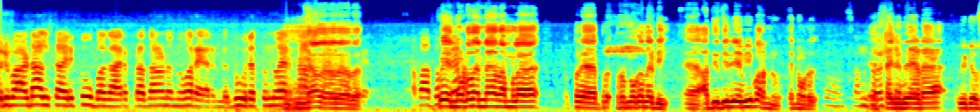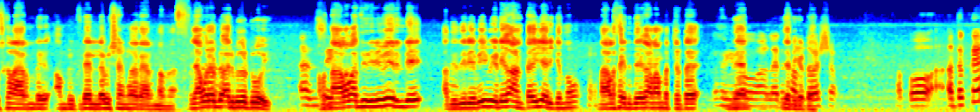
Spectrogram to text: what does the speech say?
ഒരുപാട് ആൾക്കാർക്ക് ഉപകാരപ്രദമാണെന്ന് പറയാറുണ്ട്. ദൂരത്തുനിന്ന് വരുന്ന എന്നോട് തന്നെ നമ്മളെ പ്ര- പ്ര- പ്രമുഖ നടി അതിഥി രവി പറഞ്ഞു എന്നോട്. സരിതയുടെ വീഡിയോസ് കാണാറുണ്ട് അമ്പലത്തിലെ എല്ലാ വിഷയങ്ങളും അറിയാറുണ്ടെന്ന്. ഞാൻ ഒരു അത്ഭുതപ്പെട്ടു പോയി. അപ്പൊ. നാളെ അതിഥി വരുന്നുണ്ട്. അതിഥി രവി വീഡിയോ കാണട്ടെ വിചാരിക്കുന്നു. നാളെ സരിതയെ കാണാൻ പറ്റട്ടെ. സന്തോഷം. അപ്പോ അതൊക്കെ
